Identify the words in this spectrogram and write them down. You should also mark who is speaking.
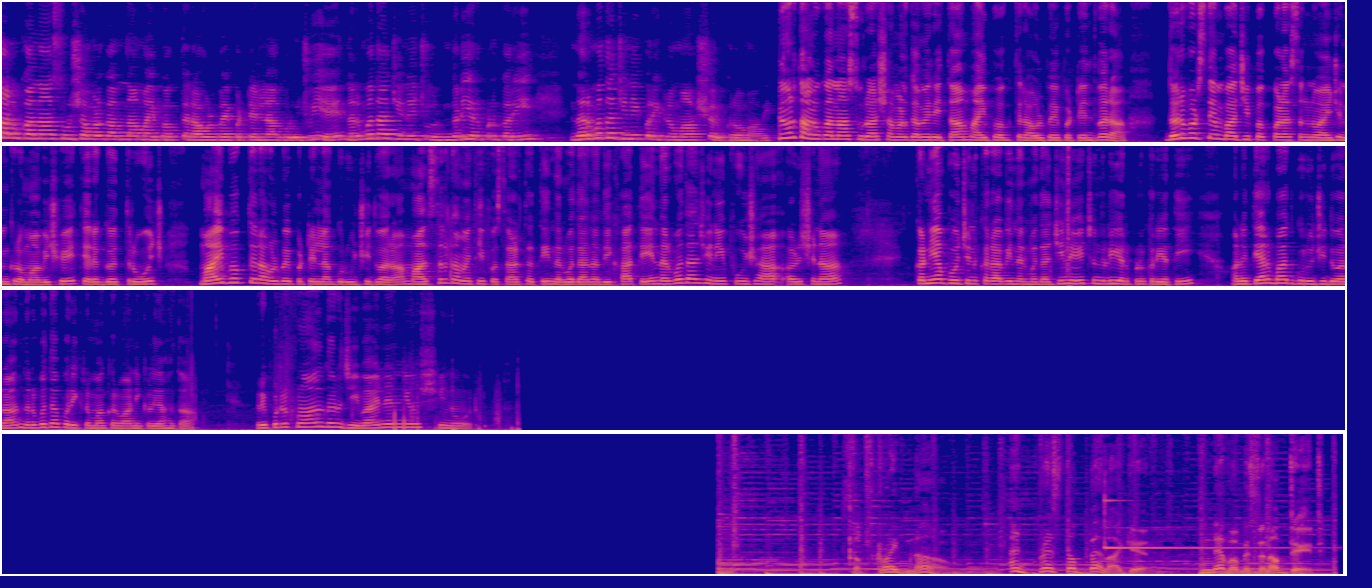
Speaker 1: તાલુકાના સુરશામણ ગામના માઈ ભક્ત રાહુલભાઈ પટેલના ગુરુજીએ નર્મદાજીને ચુંદડી અર્પણ કરી નર્મદાજીની પરિક્રમા શરૂ કરવામાં આવી. શિનોર તાલુકાના સુરાશામણ ગામે રહેતા માઈ ભક્ત રાહુલભાઈ પટેલ દ્વારા દર વર્ષે અંબાજી પગપાળા સંઘનું આયોજન કરવામાં આવે છે. ત્યારે ગત રોજ માઈ ભક્ત રાહુલભાઈ પટેલના ગુરુજી દ્વારા માલસર ગામેથી પસાર થતી નર્મદા નદી ખાતે નર્મદાજીની પૂજા અર્ચના, કન્યા ભોજન કરાવી નર્મદાજીને ચુંદડી અર્પણ કરી હતી અને ત્યારબાદ ગુરુજી દ્વારા નર્મદા પરિક્રમા કરવા નીકળ્યા હતા. Reporter Kunal Darji YNN News Sinor
Speaker 2: Subscribe now and press the bell icon. Never miss an update.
